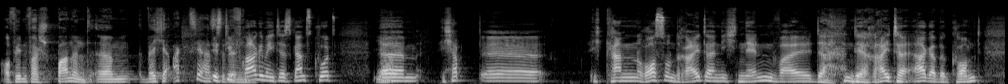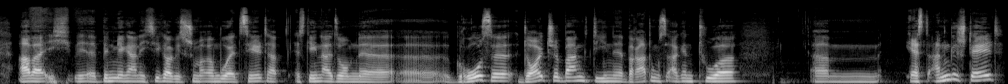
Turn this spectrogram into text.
auf jeden Fall spannend. Ähm, welche Aktie hast Ist du denn? Ist die Frage, wenn ich das ganz kurz, ja. ähm, ich habe äh, ich kann Ross und Reiter nicht nennen, weil dann der Reiter Ärger bekommt. Aber ich äh, bin mir gar nicht sicher, ob ich es schon mal irgendwo erzählt habe. Es ging also um eine äh, große deutsche Bank, die eine Beratungsagentur ähm, erst angestellt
